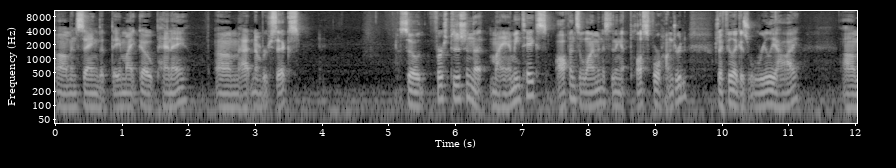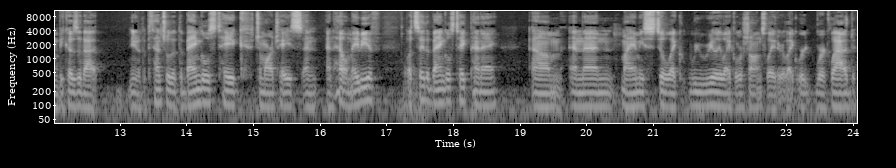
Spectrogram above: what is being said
um, and saying that they might go Penei um, at number six. So first position that Miami takes, offensive lineman is sitting at plus four hundred, which I feel like is really high, um, because of that, you know, the potential that the Bengals take Ja'Marr Chase and and hell maybe if let's say the Bengals take Penei, Um, and then Miami's still like we really like Rashawn Slater. Like we're we're glad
